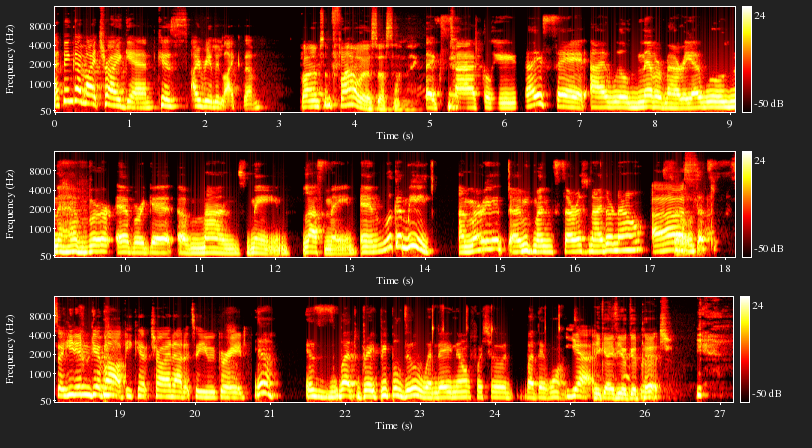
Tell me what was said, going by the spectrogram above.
I think I might try again because I really like them. Buy them some flowers or something. Exactly. I said I will never marry. I will never ever get a man's name, last name. And look at me. I'm married. I'm Sarah Schneider now. Uh, so that's so he didn't give up. He kept trying at it till you agreed. Yeah. It's what great people do when they know for sure what they want. Yeah. He gave you a good pitch.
